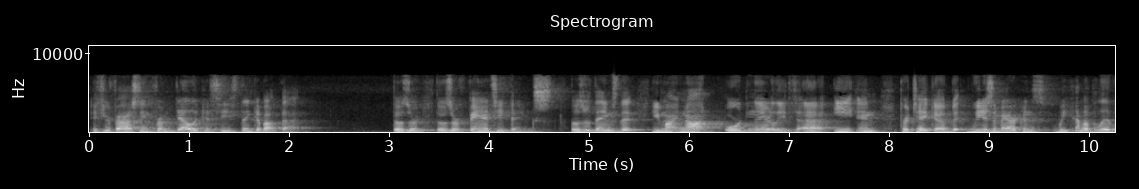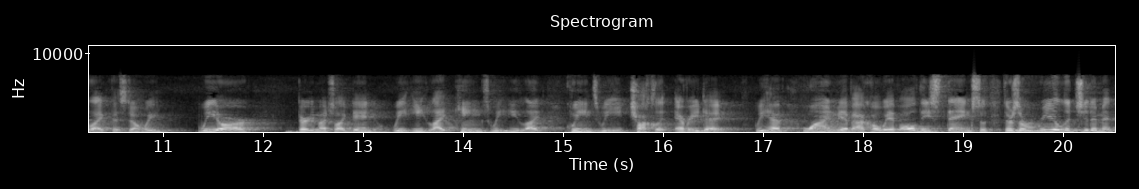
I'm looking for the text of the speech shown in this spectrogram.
If you're fasting from delicacies, think about that. Those are, those are fancy things. Those are things that you might not ordinarily uh, eat and partake of, but we as Americans, we kind of live like this, don't we? We are very much like Daniel. We eat like kings, we eat like queens, we eat chocolate every day. We have wine, we have alcohol, we have all these things. So there's a real legitimate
